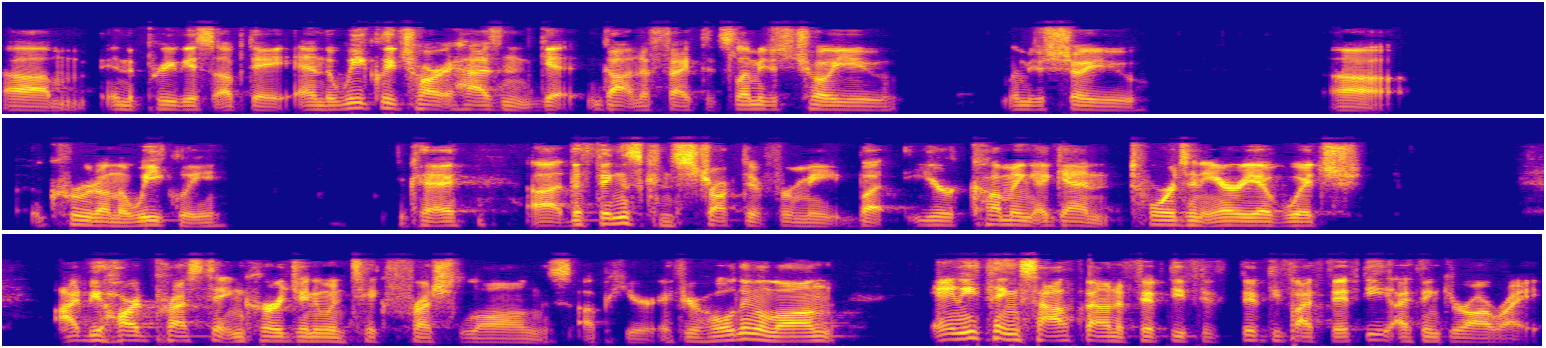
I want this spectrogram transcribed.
um, in the previous update, and the weekly chart hasn't get gotten affected. So let me just show you. Let me just show you uh, crude on the weekly. Okay, uh, the thing's constructive for me, but you're coming again towards an area of which I'd be hard pressed to encourage anyone to take fresh longs up here. If you're holding along anything southbound of 50, 55, 50, I think you're all right.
